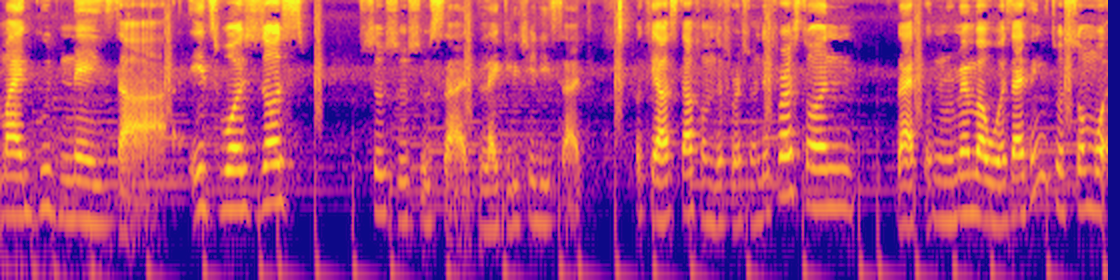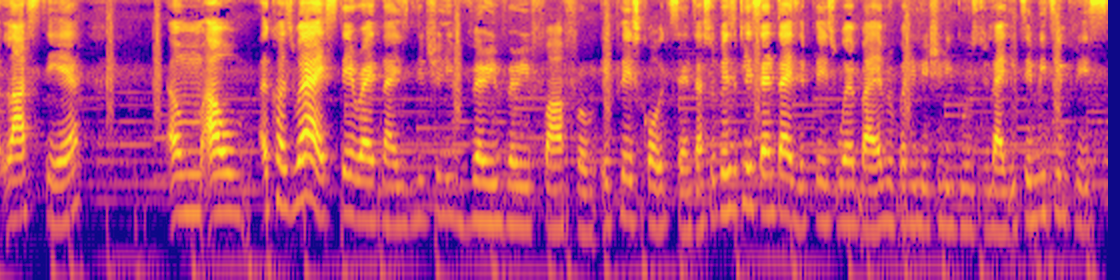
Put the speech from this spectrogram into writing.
my goodness, uh, it was just so so so sad, like literally sad. Okay, I'll start from the first one. The first one that I can remember was I think it was somewhat last year. Um, I'll because where I stay right now is literally very very far from a place called Center. So basically, Center is a place whereby everybody literally goes to. Like it's a meeting place.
